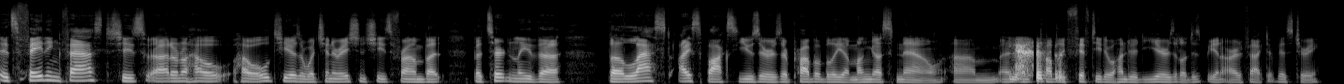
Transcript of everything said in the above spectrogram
It's fading fast. She's I don't know how, how old she is or what generation she's from, but but certainly the the last icebox users are probably among us now. Um, probably 50 to 100 years, it'll just be an artifact of history.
